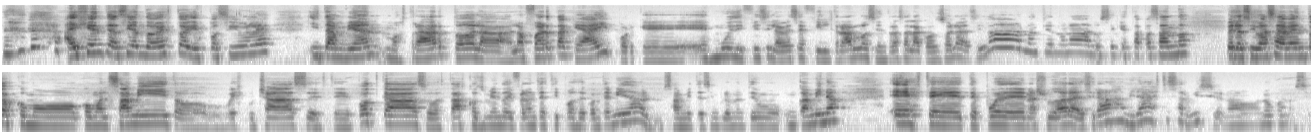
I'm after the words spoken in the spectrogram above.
hay gente haciendo esto y es posible, y también mostrar toda la, oferta que hay, porque es muy difícil a veces filtrarlo si entras a la consola y decir, no, no entiendo nada, no sé qué está pasando, pero si vas a eventos como, como el Summit o escuchás este, podcast o estás consumiendo diferentes tipos de contenido, el Summit es simplemente un, camino, este, te pueden ayudar a decir, ah, mira, este servicio no, no conocí.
